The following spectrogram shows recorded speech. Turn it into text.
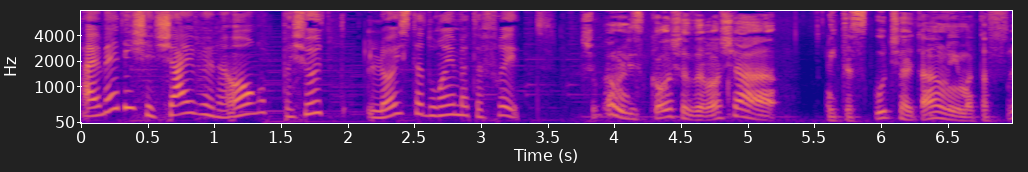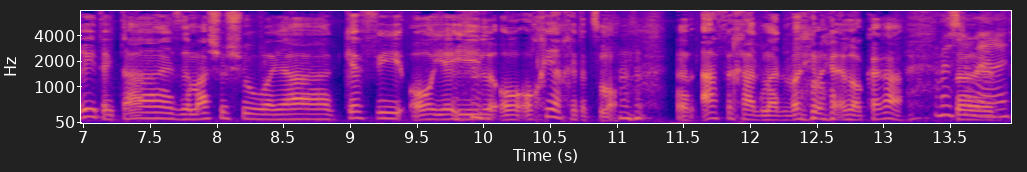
האמת היא ששי ונאור פשוט לא הסתדרו עם התפריט. חשוב גם לזכור שזה לא שההתעסקות שהייתה לנו עם התפריט הייתה איזה משהו שהוא היה כיפי או יעיל או הוכיח את עצמו. אף אחד מהדברים האלה לא קרה. מה זאת אומרת?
